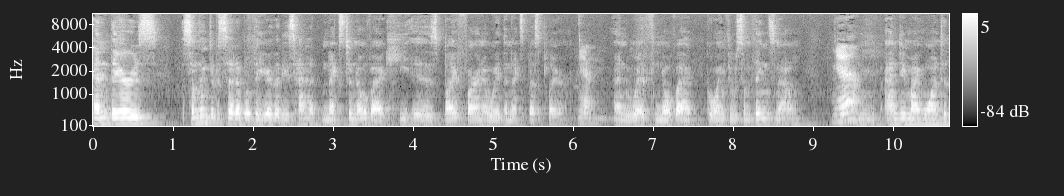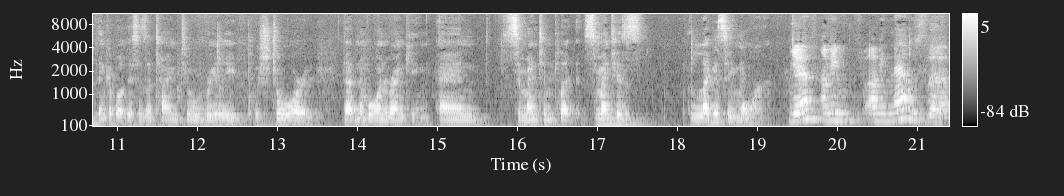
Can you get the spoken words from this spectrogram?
And there's something to be said about the year that he's had. Next to Novak, he is by far and away the next best player. Yeah. And with Novak going through some things now, Yeah. Mm, Andy might want to think about this as a time to really push toward that number one ranking and cement him pla cement his legacy more. Yeah, I mean, I mean, now's the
